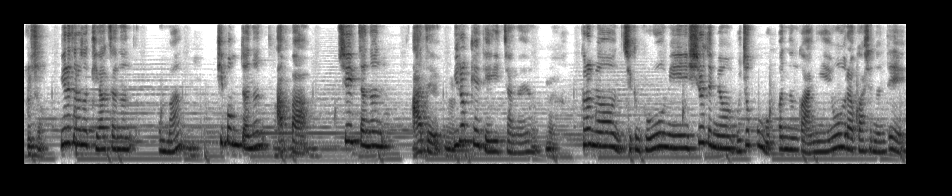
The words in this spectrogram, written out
그렇죠. 예를 들어서 계약자는 엄마, 음. 피보험자는 아빠, 수익자는 아들 음. 이렇게 돼 있잖아요. 네. 그러면 지금 보험이 실효되면 무조건 못 받는 거 아니에요? 라고 하셨는데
